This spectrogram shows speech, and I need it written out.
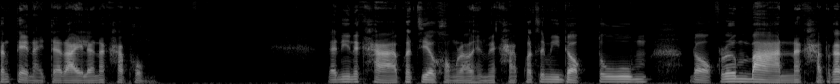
ตั้งแต่ไหนแต่ไรแล้วนะครับผม และนี่นะครับกระเจียวของเราเห็นไหมครับ ก็จะมีดอกตูม ดอกเริ่มบานนะครับแล้วก็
